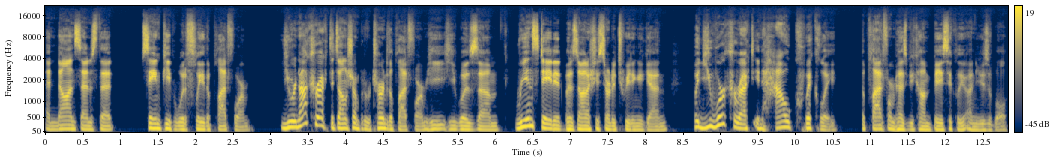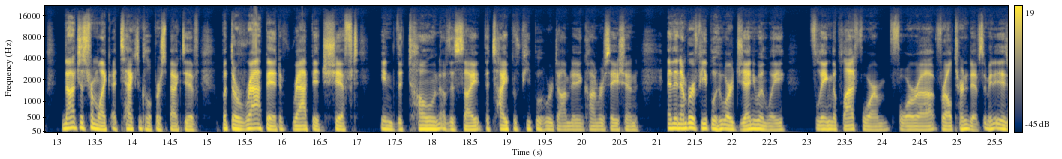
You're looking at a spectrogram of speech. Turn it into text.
and nonsense that sane people would flee the platform. You were not correct that Donald Trump would return to the platform. He he was um, reinstated, but has not actually started tweeting again. But you were correct in how quickly the platform has become basically unusable, not just from like a technical perspective, but the rapid, rapid shift in the tone of the site, the type of people who are dominating conversation, and the number of people who are genuinely fleeing the platform for uh, for alternatives. I mean, it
